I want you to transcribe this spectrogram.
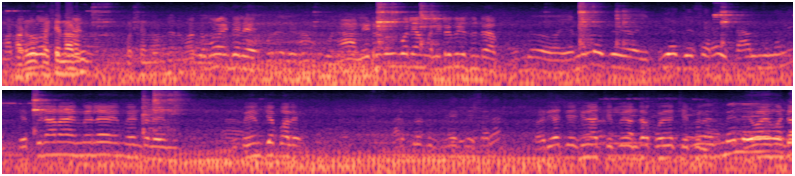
మా తమ్ముడు కూడా చెప్పాను. మా తమ్ముడు ఇంటలే లీటర్ కూడా పోలే లీటర్ బిల్స్ ఉంటాయి ఎమ్మెల్యేకి ఫిర్యాదు చేశారా ఈ కాల్ ముందని చెప్పినా ఎమ్మెల్యే వింటలేము ఇప్పుడు ఏం చెప్పాలి? ఫిర్యాదు చేసినా చెప్పిన అందరు పోయినా చెప్పిన. ఏమంటే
